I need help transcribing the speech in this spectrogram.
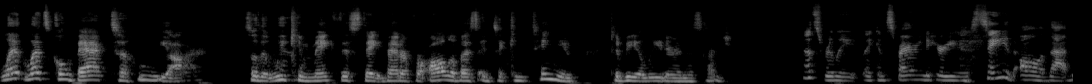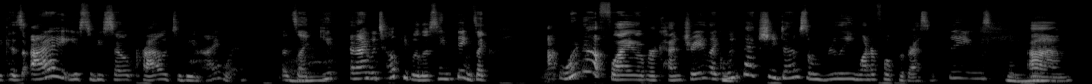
Let let's go back to who we are so that we can make this state better for all of us and to continue to be a leader in this country. That's really like inspiring to hear you say all of that because I used to be so proud to be an Iowan. It's mm-hmm. like, you, and I would tell people the same things. Like, we're not flyover country. Like, mm-hmm. we've actually done some really wonderful progressive things. Mm-hmm. Um,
